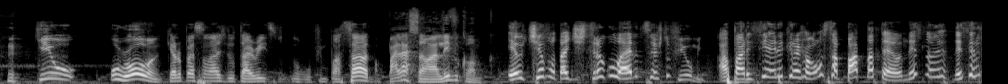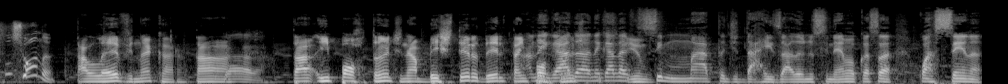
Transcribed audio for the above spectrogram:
que o, o Rowan, que era o personagem do Tyrese no filme passado, Palhação, alívio cômico. eu tinha vontade de estrangular ele no sexto filme. Aparecia ele e queria jogar um sapato na tela. Nesse, nesse ele funciona. Tá leve, né, cara? Tá, Cara, tá importante, né? A besteira dele tá A importante. negada, a negada filme. se mata de dar risada no cinema com essa com a cena.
